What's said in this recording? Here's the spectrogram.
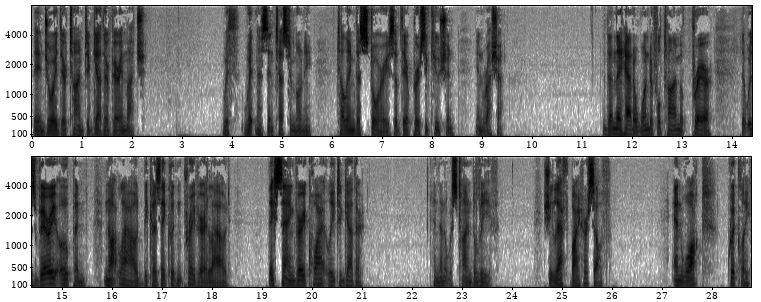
They enjoyed their time together very much with witness and testimony, telling the stories of their persecution in Russia. Then they had a wonderful time of prayer that was very open, not loud because they couldn't pray very loud. They sang very quietly together. And then it was time to leave. She left by herself and walked quickly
